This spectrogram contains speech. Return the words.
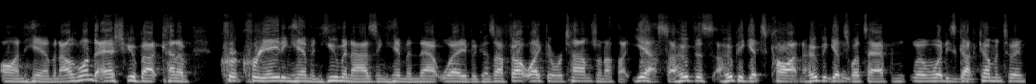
on him. And I was wanted to ask you about kind of creating him and humanizing him in that way because I felt like there were times when I thought, yes, I hope this, I hope he gets caught and I hope he gets mm-hmm. what's happened, what he's got mm-hmm. coming to him.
